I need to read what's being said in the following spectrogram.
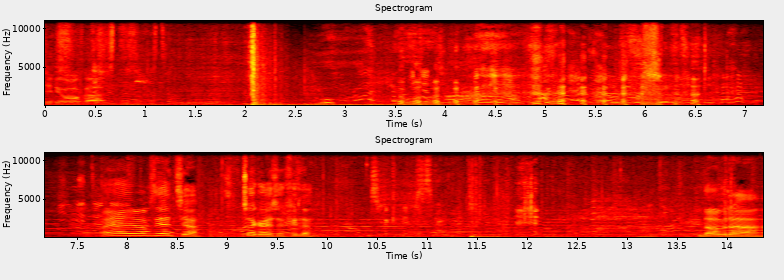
Serioga. A ja nie mam zdjęcia. Czekaj jeszcze chwilę. Dobra.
